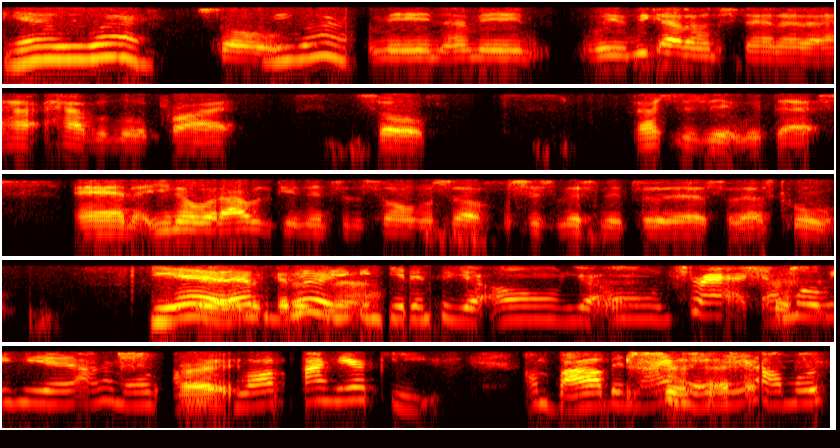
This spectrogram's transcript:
Yeah, we were. So We were. I mean, I mean, we we got to understand that I ha- have a little pride. So That's just it with that. And you know what? I was getting into the song myself, was just listening to it, so that's cool. Yeah, Yeah, that's look at us good. You can get into your own your own track. I'm over here. I almost, I Right. almost lost my hairpiece. I'm bobbing my head. It almost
